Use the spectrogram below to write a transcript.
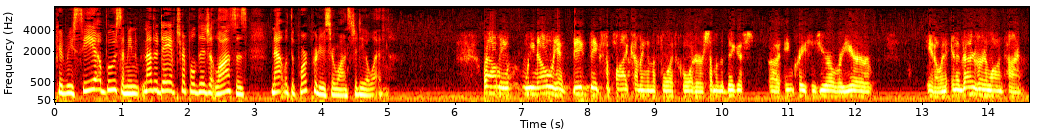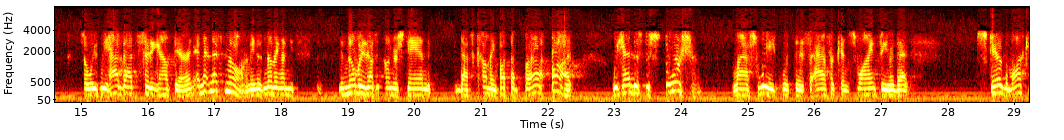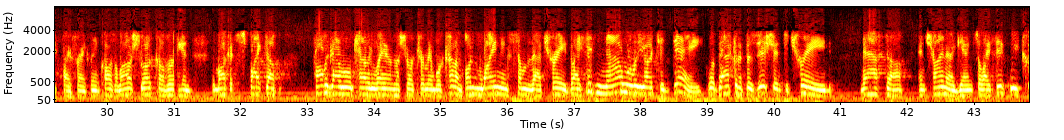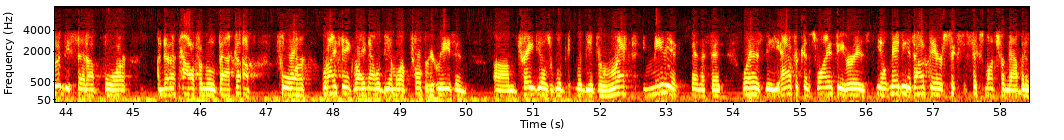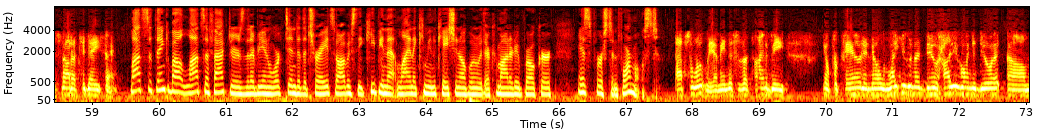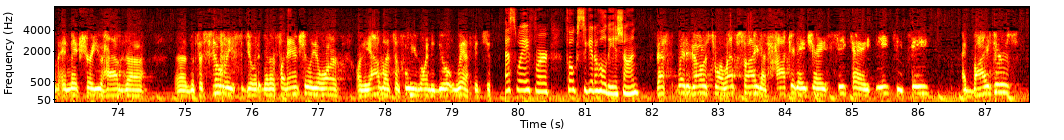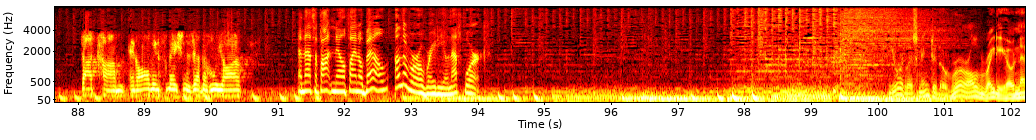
Could we see a boost? I mean, another day of triple digit losses, not what the pork producer wants to deal with. Well, I mean, we know we have big, big supply coming in the fourth quarter, some of the biggest uh, increases year over year, you know, in, in, a very, very long time. So we, we have that sitting out there, and, and that's known. I mean, there's nothing, un- nobody doesn't understand that's coming, but the, but, but we had this distortion last week with this African swine fever that scared the market, quite frankly, and caused a lot of short covering, and the market spiked up. Probably got a little carried away in the short term, and we're kind of unwinding some of that trade. But I think now where we are today, we're back in a position to trade NAFTA and China again. So I think we could be set up for another powerful move back up for what I think right now would be a more appropriate reason. Um, trade deals would, would be a direct, immediate benefit whereas the African swine fever is, you know, maybe it's out there six six months from now, but it's not a today thing. Lots to think about, lots of factors that are being worked into the trade. So obviously, keeping that line of communication open with your commodity broker is first and foremost. Absolutely. I mean, this is a time to be, you know, prepared and know what you're going to do, how you're going to do it, um, and make sure you have the uh, the facilities to do it, whether financially or or the outlets of who you're going to do it with. It's just best way for folks to get a hold of you, Shawn. Best way to go is to our website at Hackett, H-A-C-K-E-T-T, advisors.com, and all the information is there about who we are. And that's a Fontanelle Final Bell on the Rural Radio Network. You're listening to the Rural Radio Network.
